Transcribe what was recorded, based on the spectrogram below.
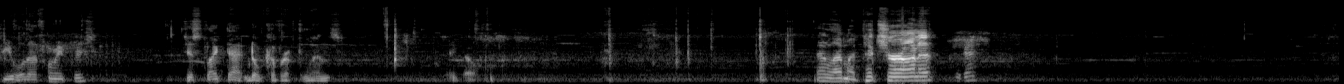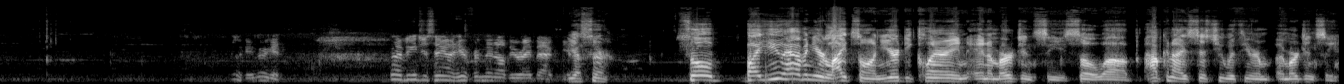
Can you hold that for me, please? Just like that, and don't cover up the lens. There you go. That'll have my picture on it. Okay. Okay, Right, if you can just hang out here for a minute, I'll be right back. with you. Yes, sir. So, by you having your lights on, you're declaring an emergency. So, uh, how can I assist you with your emergency?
